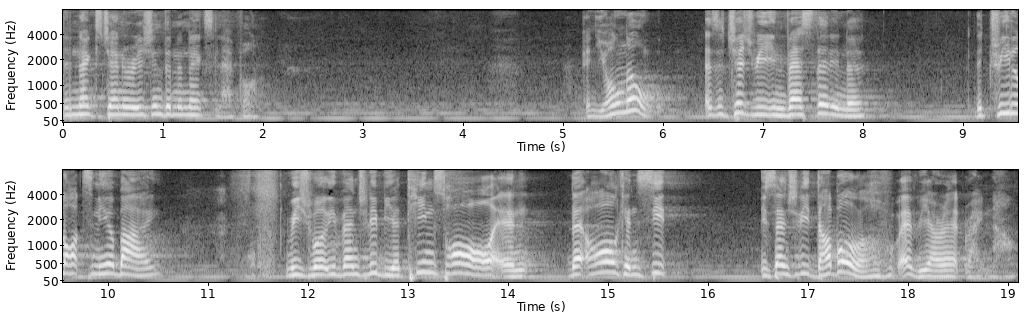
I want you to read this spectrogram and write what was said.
the next generation to the next level. And you all know, as a church, we invested in the, the three lots nearby, which will eventually be a teens hall, and that hall can seat essentially double of where we are at right now.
